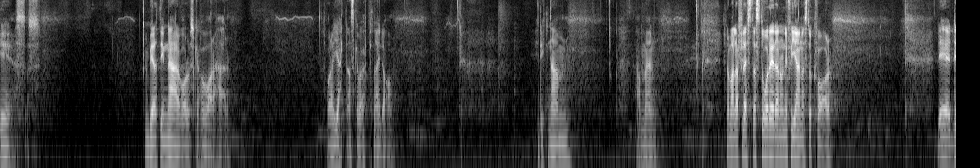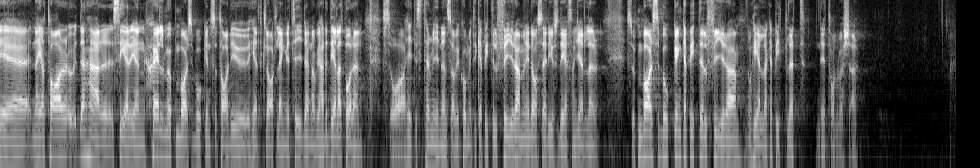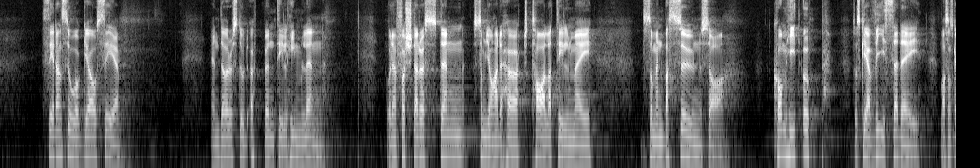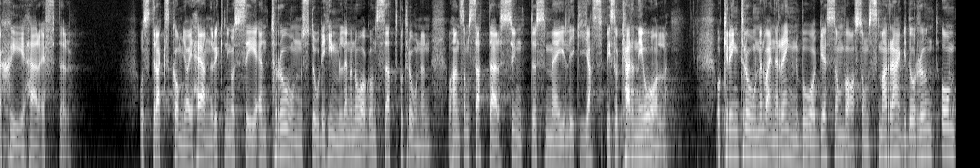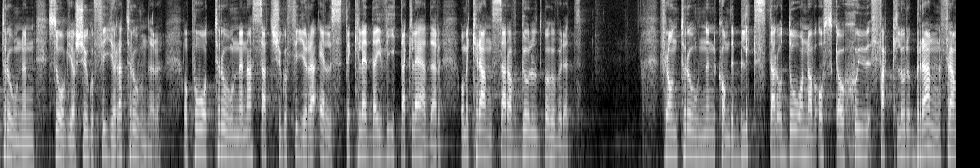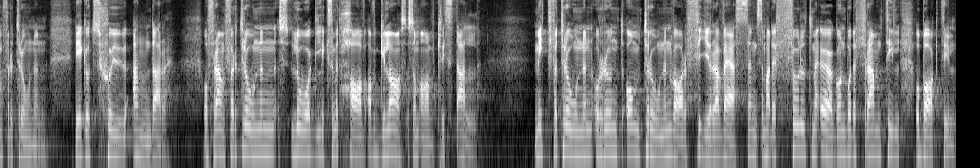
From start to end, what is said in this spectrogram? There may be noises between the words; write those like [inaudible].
Jesus. Jag ber att din närvaro ska få vara här. Att Våra hjärtan ska vara öppna idag. I ditt namn. Amen. De allra flesta står redan och ni får gärna stå kvar. Det, det, när jag tar den här serien själv med Uppenbarelseboken så tar det ju helt klart längre tid än om vi hade delat på den. Så hittills i terminen så har vi kommit till kapitel 4, men idag så är det just det som gäller. Så Uppenbarelseboken kapitel 4 och hela kapitlet, det är 12 versar. Sedan såg jag och se, en dörr stod öppen till himlen och den första rösten som jag hade hört tala till mig som en basun sa Kom hit upp så ska jag visa dig vad som ska ske här efter. Och strax kom jag i hänryckning och se en tron stod i himlen och någon satt på tronen. Och han som satt där syntes mig lik jaspis och karneol. Och kring tronen var en regnbåge som var som smaragd och runt om tronen såg jag 24 troner. Och på tronerna satt 24 äldste klädda i vita kläder och med kransar av guld på huvudet. Från tronen kom det blixtar och dån av åska och sju facklor brann framför tronen. Det är Guds sju andar. Och framför tronen låg liksom ett hav av glas som av kristall. Mitt för tronen och runt om tronen var fyra väsen som hade fullt med ögon både fram till och bak till.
